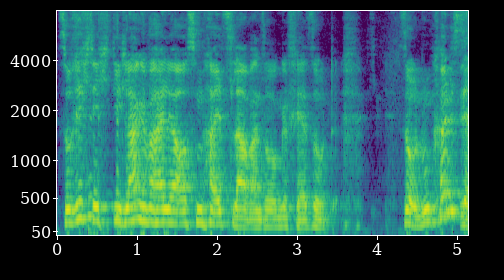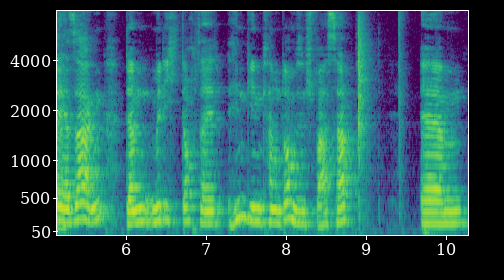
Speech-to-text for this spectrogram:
so richtig die Langeweile aus dem Hals labern, so ungefähr. So, so nun könntest du ja. ja sagen, damit ich doch da hingehen kann und doch ein bisschen Spaß habe, ähm,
